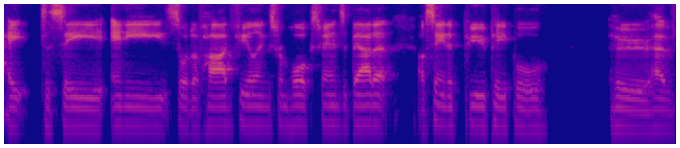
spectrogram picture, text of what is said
hate to see any sort of hard feelings from Hawks fans about it. I've seen a few people who have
